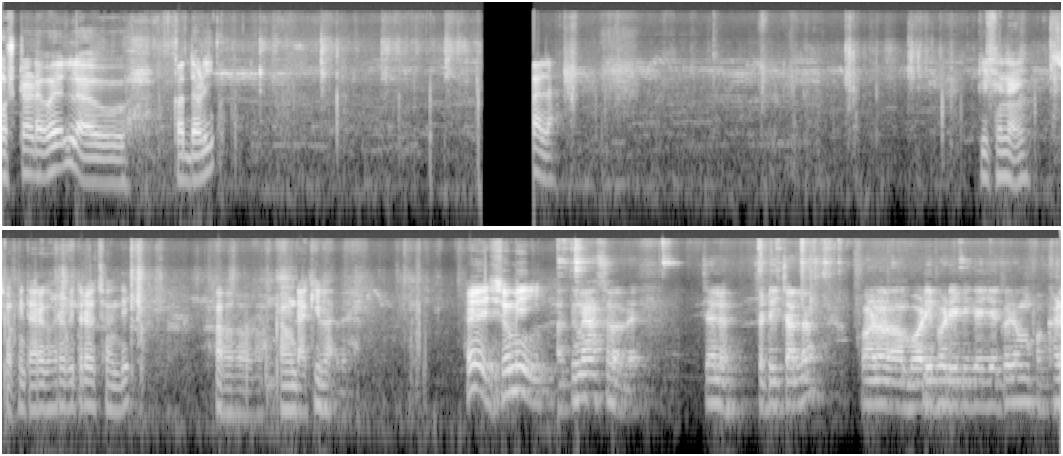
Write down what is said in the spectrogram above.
ମଷ୍ଟାର୍ଡ଼ ଅଏଲ୍ ଆଉ କଦଳୀ वाला କିଛି ନାହିଁ ସୁମି ତାର ଘର ଭିତରେ ଅଛନ୍ତି ହଉ ହଉ ତାଙ୍କୁ ଡାକିବା ଏବେ ହେଇ ସୁମି ତୁମେ ଆସ ଏବେ ଚାଲ ସେଠିକି ଚାଲ କ'ଣ ବଡ଼ି ଫଡ଼ି ଟିକେ ଇଏ କରିବ ମୁଁ ପଖାଳ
